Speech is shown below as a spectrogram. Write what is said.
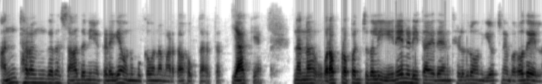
ಅಂತರಂಗದ ಸಾಧನೆಯ ಕಡೆಗೆ ಅವನು ಮುಖವನ್ನ ಮಾಡ್ತಾ ಹೋಗ್ತಾ ಇರ್ತಾನೆ. ಯಾಕೆ? ನನ್ನ ಹೊರ ಪ್ರಪಂಚದಲ್ಲಿ ಏನೇ ನಡೀತಾ ಇದೆ ಅಂತ ಹೇಳಿದ್ರು ಅವನಿಗೆ ಯೋಚನೆ ಬರೋದೇ ಇಲ್ಲ.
